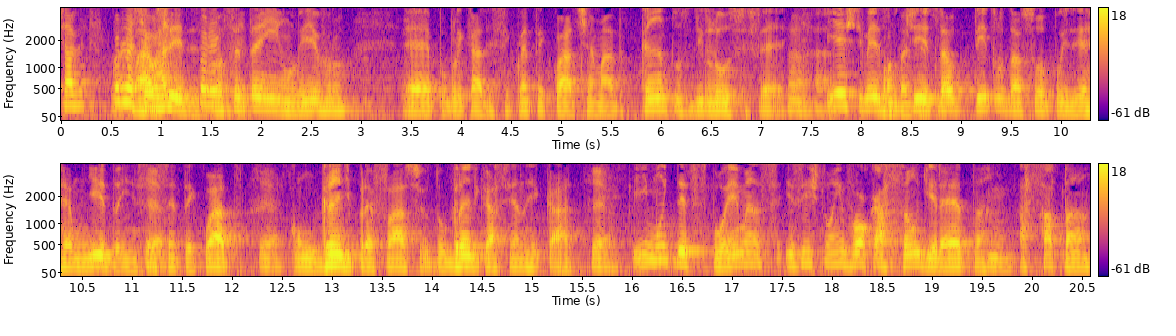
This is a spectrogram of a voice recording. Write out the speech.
Sabe. Quando Mas, Alcides, quando- você tem um livro é, publicado em 54 chamado Cantos de Lúcifer. Ah. E este mesmo título é o título da sua poesia reunida em 64, Certo. com um grande prefácio do grande Cassiano Ricardo. Certo. E em muitos desses poemas existe uma invocação direta a Satã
